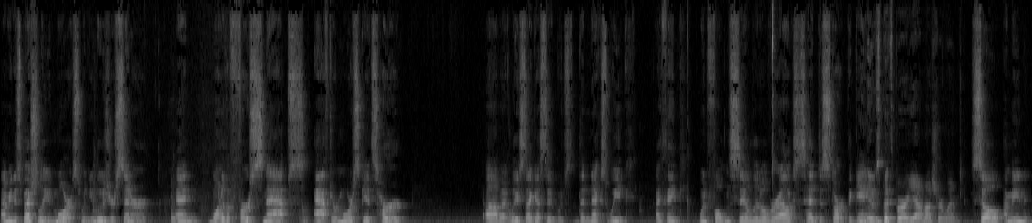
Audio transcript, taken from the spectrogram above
I mean, especially in Morse, when you lose your center, and one of the first snaps after Morse gets hurt, um, at least I guess it was the next week, I think, when Fulton sailed it over Alex's head to start the game. It was Pittsburgh. Yeah, I'm not sure when. So, I mean,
